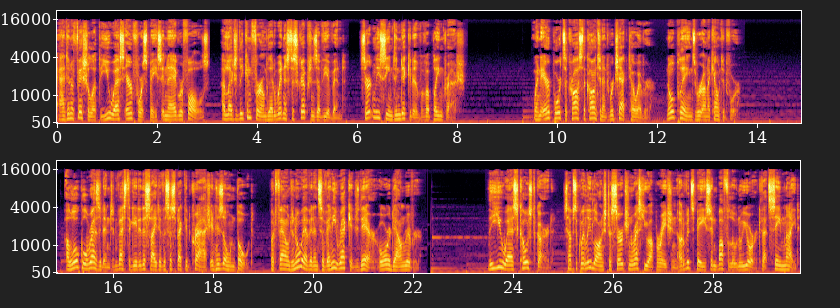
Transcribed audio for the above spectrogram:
and an official at the U.S. Air Force Base in Niagara Falls allegedly confirmed that witness descriptions of the event certainly seemed indicative of a plane crash. When airports across the continent were checked, however, no planes were unaccounted for. A local resident investigated the site of a suspected crash in his own boat, but found no evidence of any wreckage there or downriver. The U.S. Coast Guard subsequently launched a search and rescue operation out of its base in Buffalo, New York that same night.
